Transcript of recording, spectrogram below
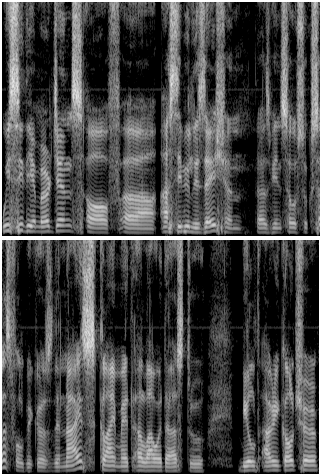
we see the emergence of uh, a civilization that has been so successful because the nice climate allowed us to build agriculture,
